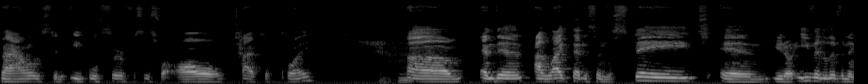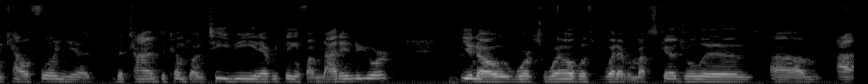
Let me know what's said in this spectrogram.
balanced and equal surfaces for all types of play. Mhm. Um, and then I like that it's in the States, and you know, even living in California, the times it comes on TV and everything, if I'm not in New York, you know, it works well with whatever my schedule is. Um, I,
